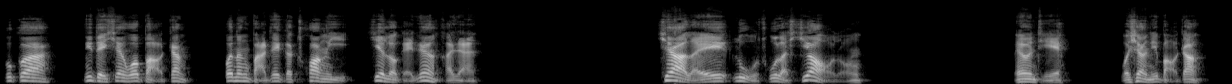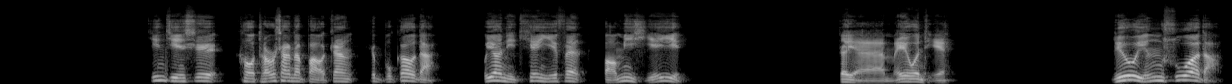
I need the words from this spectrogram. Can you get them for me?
不过你得向我保证，不能把这个创意泄露给任何人。夏雷露出了笑容。没问题，我向你保证。仅仅是口头上的保证是不够的，我要你签一份保密协议。这也没有问题。刘莹说的。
